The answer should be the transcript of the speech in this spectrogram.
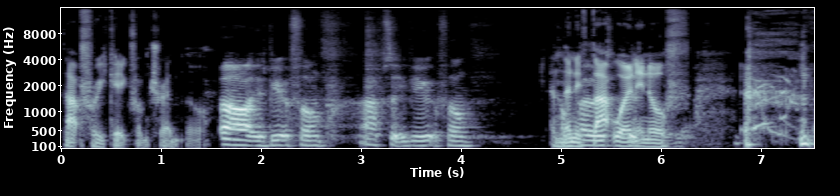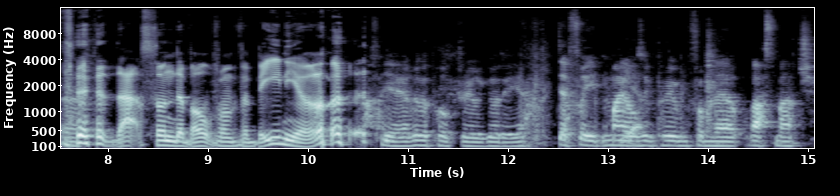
That free kick from Trent, though. oh, it was beautiful, absolutely beautiful. And then if that weren't enough, that thunderbolt from Fabinho. Yeah, Liverpool looked really good here. Definitely miles Yeah. improved from their last match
